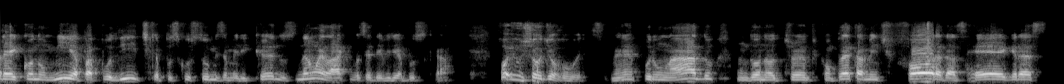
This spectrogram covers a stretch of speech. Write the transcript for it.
para a economia, para a política, para os costumes americanos, não é lá que você deveria buscar. Foi um show de horrores. Né? Por um lado, um Donald Trump completamente fora das regras,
